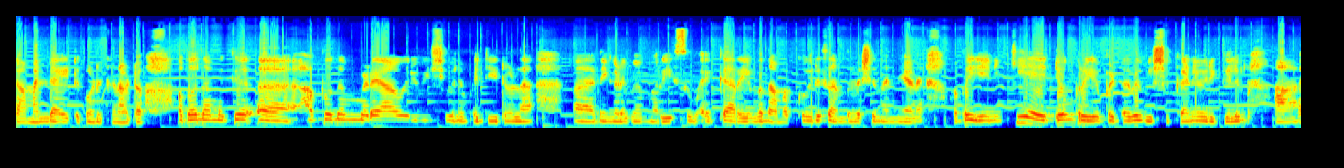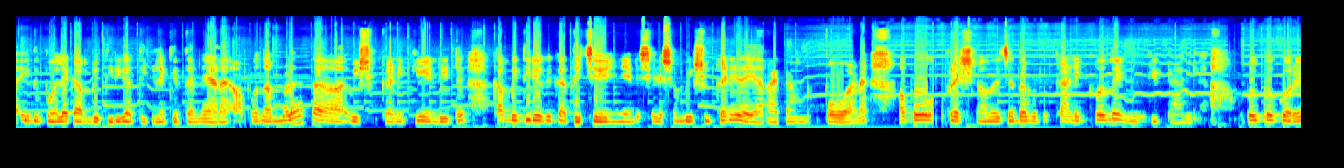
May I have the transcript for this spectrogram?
കമന്റ് ആയിട്ട് കൊടുക്കണം കേട്ടോ. അപ്പോൾ നമുക്ക് അപ്പോൾ നമ്മുടെ ആ ഒരു വിഷുവിനെ പറ്റിയിട്ടുള്ള നിങ്ങളുടെ മെമ്മറീസും ഒക്കെ അറിയുമ്പോൾ നമുക്കൊരു സന്തോഷം തന്നെയാണ്. അപ്പോൾ എനിക്ക് ഏറ്റവും പ്രിയപ്പെട്ടത് വിഷുക്കണി ഒരിക്കലും ഇതുപോലെ കമ്പിത്തിരി കത്തിക്കലൊക്കെ തന്നെയാണ്. അപ്പോൾ നമ്മൾ വിഷുക്കണിക്ക് വേണ്ടിയിട്ട് കമ്പിത്തിരിയൊക്കെ കത്തിച്ചു കഴിഞ്ഞതിന് ശേഷം വിഷുക്കണി തയ്യാറാക്കാൻ പോവാണ്. അപ്പോൾ പ്രശ്നം എന്ന് വെച്ചാൽ നമുക്ക് കണിക്കൊന്ന എങ്ങും കിട്ടാനില്ല. അപ്പോൾ ഇപ്പോൾ കുറേ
